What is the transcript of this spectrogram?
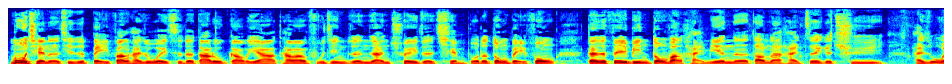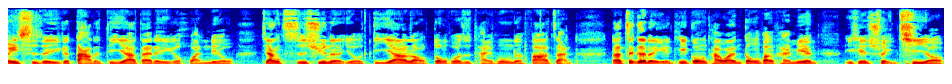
目前呢，其实北方还是维持的大陆高压，台湾附近仍然吹着浅薄的东北风，但是菲律宾东方海面呢，到南海这个区域，还是维持着一个大的低压带的一个环流，将持续呢有低压扰动或是台风的发展。那这个呢，也提供台湾东方海面一些水汽哦，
